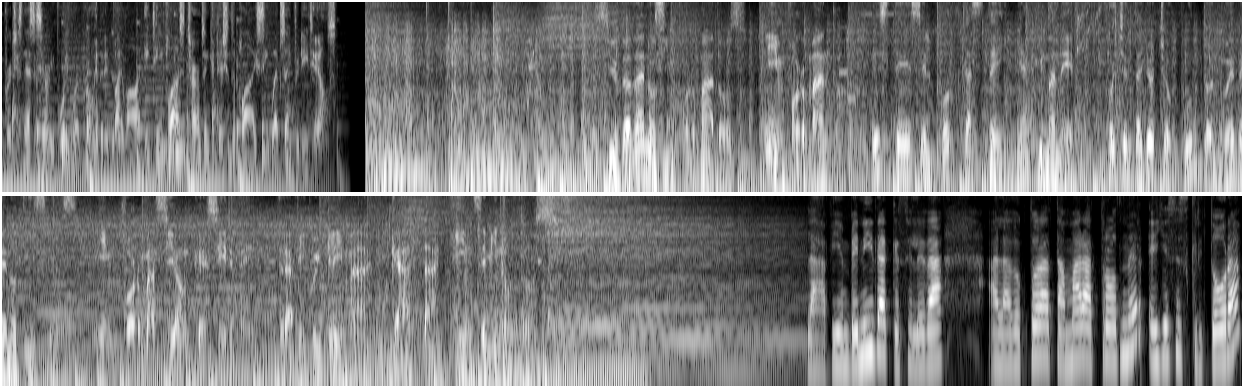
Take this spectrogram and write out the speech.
No purchase necessary. Void where prohibited by law. 18 plus terms and conditions apply. See website for details. Ciudadanos informados, informando. Este es el podcast de Iñaki Manero, 88.9 Noticias. Información que sirve. Tráfico y clima cada 15 minutos. La bienvenida que se le da a la doctora Tamara Trotner. Ella es escritora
